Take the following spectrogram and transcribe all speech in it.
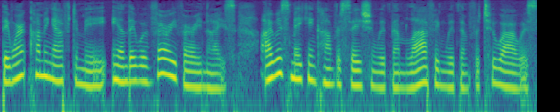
They weren't coming after me, and they were very, very nice. I was making conversation with them, laughing with them for two hours.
